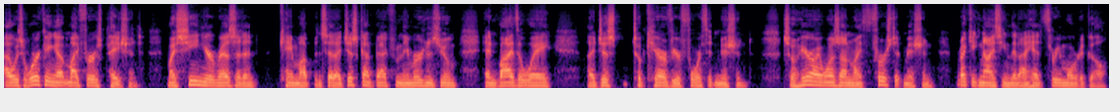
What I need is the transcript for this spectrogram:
I was working up my first patient. My senior resident came up and said, I just got back from the emergency room. And by the way, I just took care of your fourth admission. So here I was on my first admission, recognizing that I had three more to go.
